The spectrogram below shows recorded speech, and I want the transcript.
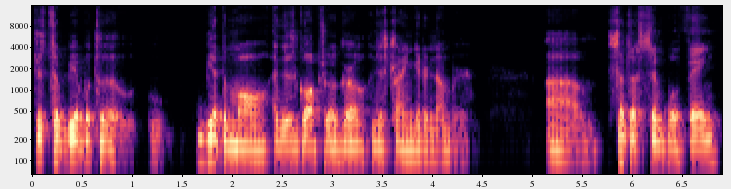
just to be able to be at the mall and just go up to a girl and just try and get her number. Um, such a simple thing,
